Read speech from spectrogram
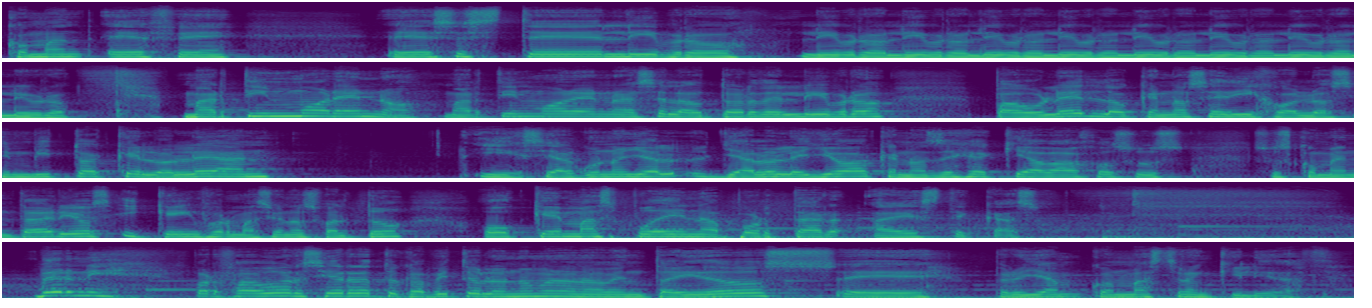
Command F. Es este libro, libro, libro, libro, libro, libro, libro, libro, libro. Martín Moreno. Martín Moreno es el autor del libro Paulette, lo que no se dijo. Los invito a que lo lean. Y si alguno ya, ya lo leyó, a que nos deje aquí abajo sus, sus comentarios y qué información nos faltó o qué más pueden aportar a este caso. Bernie, por favor, cierra tu capítulo número 92, eh, pero ya con más tranquilidad.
